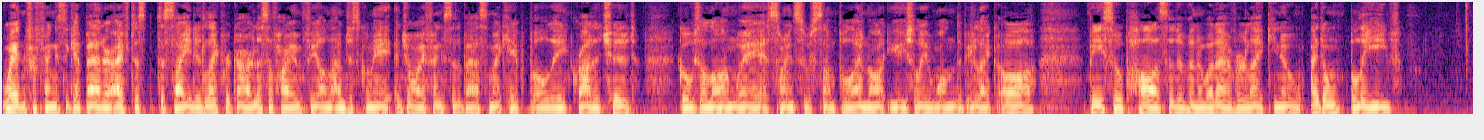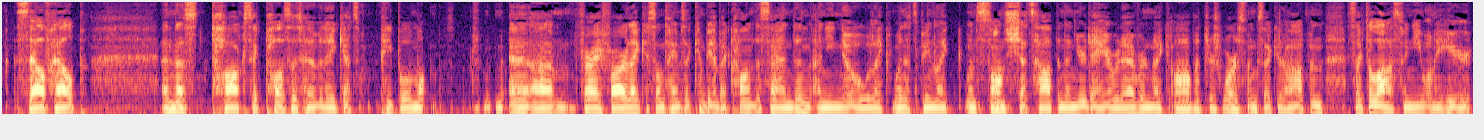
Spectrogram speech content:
waiting for things to get better. I've just decided, like, regardless of how I'm feeling, I'm just going to enjoy things to the best of my capability. Gratitude goes a long way. It sounds so simple. I'm not usually one to be like, oh, be so positive and whatever. Like, you know, I don't believe self help and this toxic positivity gets people uh, um, very far. Like sometimes it can be a bit condescending, and you know, like when it's been like when some shit's happened in your day or whatever, and like, oh, but there's worse things that could happen. It's like the last thing you want to hear.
